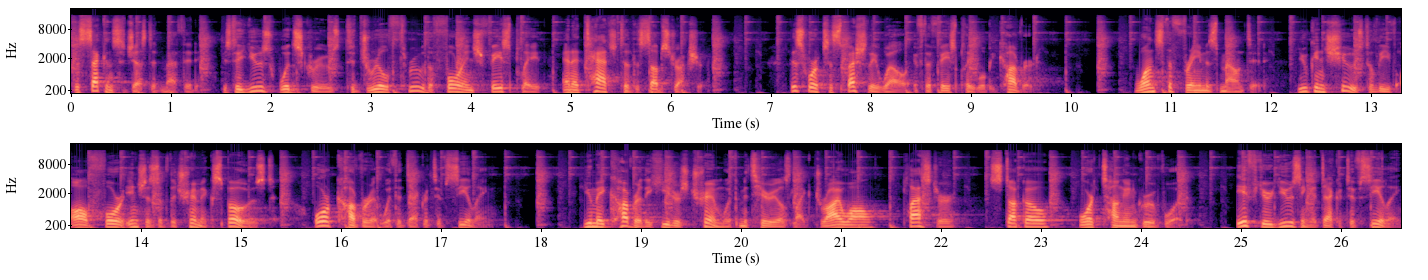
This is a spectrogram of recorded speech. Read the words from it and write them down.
The second suggested method is to use wood screws to drill through the 4-inch faceplate and attach to the substructure. This works especially well if the faceplate will be covered. Once the frame is mounted, you can choose to leave all 4 inches of the trim exposed or cover it with a decorative ceiling. You may cover the heater's trim with materials like drywall, plaster, stucco, or tongue and groove wood. If you're using a decorative ceiling,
